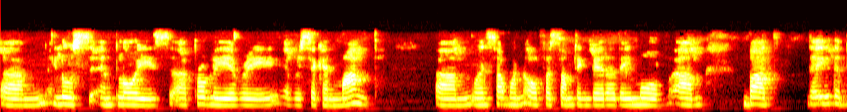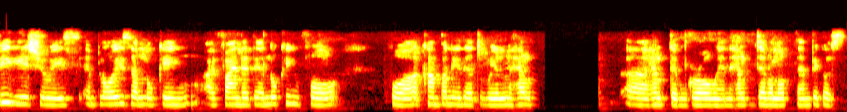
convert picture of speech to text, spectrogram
um, lose employees uh, probably every every second month um, when someone offers something better, they move. Um, but the, the big issue is employees are looking. I find that they're looking for for a company that will help uh, help them grow and help develop them because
